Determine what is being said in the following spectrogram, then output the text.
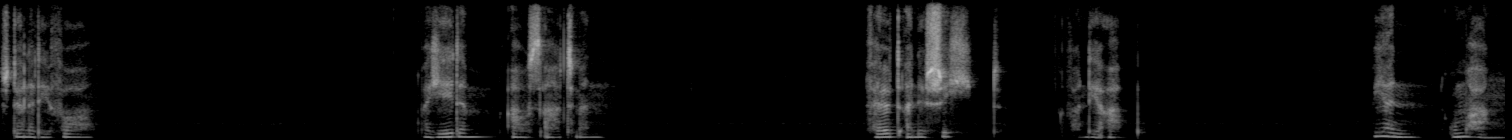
Stelle dir vor, bei jedem Ausatmen. Fällt eine Schicht von dir ab, wie ein Umhang,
